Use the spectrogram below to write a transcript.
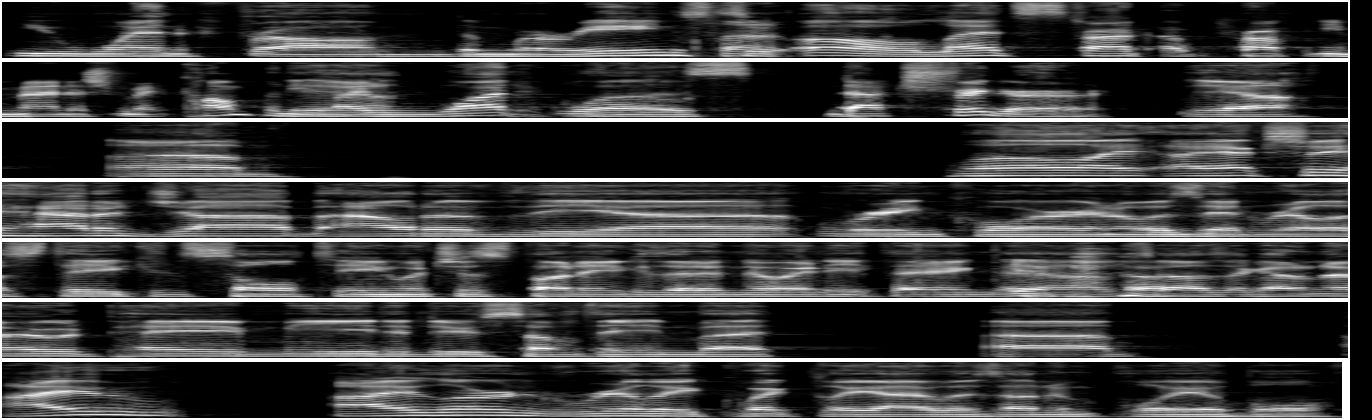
you went from the Marines to oh, let's start a property management company. Yeah. Like, what was that trigger? Yeah. Um, well, I, I actually had a job out of the uh, Marine Corps and I was in real estate consulting, which is funny because I didn't know anything. Yeah. Uh, so I was like, I don't know who would pay me to do something, but uh, I I learned really quickly I was unemployable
